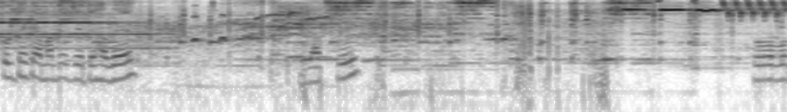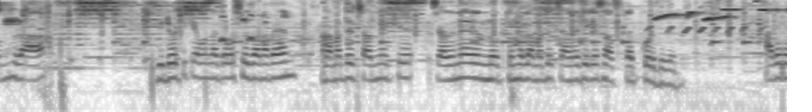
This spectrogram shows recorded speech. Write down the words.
স্কুল থেকে আমাদের যেতে হবে। যাচ্ছি। তো বন্ধুরা, ভিডিওটি কেমন লাগে অবশ্যই জানাবেন। আর আমাদের চ্যানেলকে চ্যানেলে নতুন হলে আমাদের চ্যানেলটিকে সাবস্ক্রাইব করে দেবেন। আগের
